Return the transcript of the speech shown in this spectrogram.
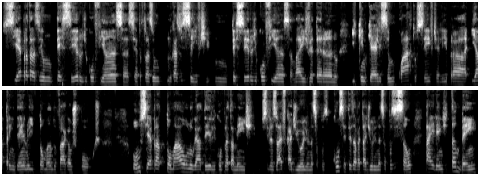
Se é para trazer um terceiro de confiança, se é para trazer, um, no caso de safety, um terceiro de confiança mais veterano e Kim Kelly ser um quarto safety ali para ir aprendendo e tomando vaga aos poucos ou se é para tomar o lugar dele completamente. O Steelers vai ficar de olho nessa posição, com certeza vai estar de olho nessa posição. Tyrande também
